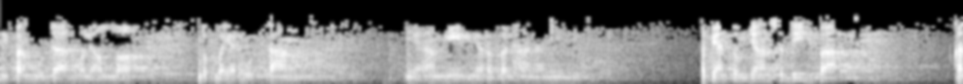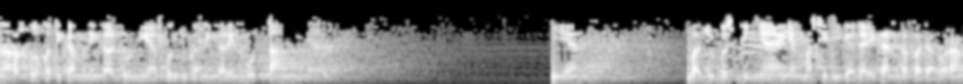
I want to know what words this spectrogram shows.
dipermudah oleh Allah untuk bayar hutang. Ya amin ya rabbal alamin. Tapi antum jangan sedih pak, karena Rasulullah ketika meninggal dunia pun juga ninggalin hutang. Iya, baju besinya yang masih digadaikan kepada orang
